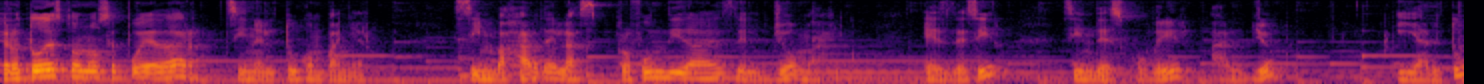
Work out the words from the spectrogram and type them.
Pero todo esto no se puede dar sin el tú compañero, sin bajar de las profundidades del yo mágico, es decir, sin descubrir al yo y al tú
